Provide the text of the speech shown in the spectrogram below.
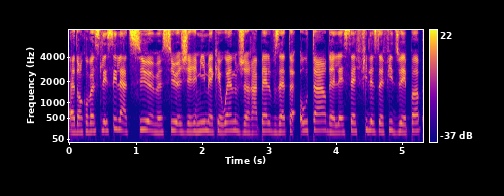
Euh, donc, on va se laisser là-dessus, euh, Monsieur Jérémy McEwen. Je rappelle, vous êtes auteur de l'essai Philosophie du hip-hop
